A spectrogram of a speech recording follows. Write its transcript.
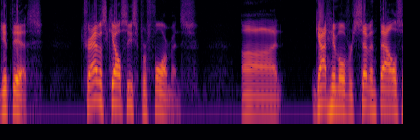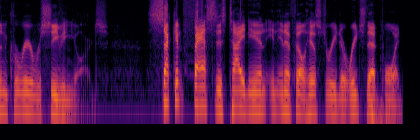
get this. Travis Kelce's performance uh, got him over 7,000 career receiving yards. Second fastest tight end in NFL history to reach that point,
